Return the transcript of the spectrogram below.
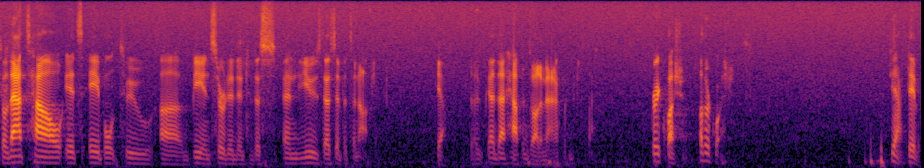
So that's how it's able to uh, be inserted into this and used as if it's an object. Yeah, that happens automatically. Great question. Other questions? Yeah, David.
